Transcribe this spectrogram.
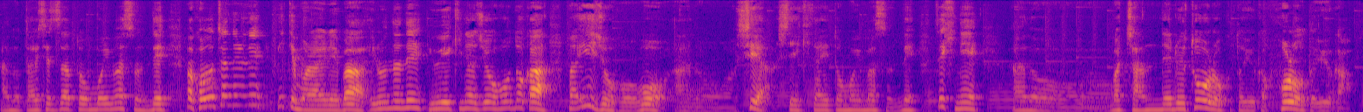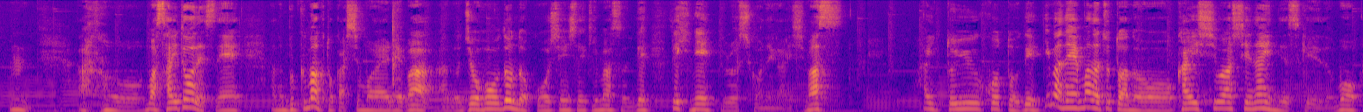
あの、大切だと思いますんで、まあ、このチャンネルね、見てもらえれば、いろんなね、有益な情報とか、まあ、いい情報を、あのシェアしていきたいと思いますんで、ぜひね、あのまあ、チャンネル登録というか、フォローというか、うん、あのまあ、サイトをですね、あのブックマークとかしてもらえれば、あの情報をどんどん更新していきますんで、ぜひね、よろしくお願いします。はい、ということで、今ね、まだちょっとあの、開始はしてないんですけれども、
